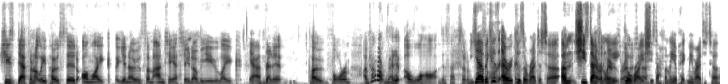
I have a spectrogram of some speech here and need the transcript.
she's definitely posted on like you know some anti SJW like Yeah. Reddit po- forum. I'm talking about Reddit a lot this episode. I'm so yeah, because sorry. Erica's a redditor. Um, she's definitely. You're right. She's definitely a pick me redditor.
